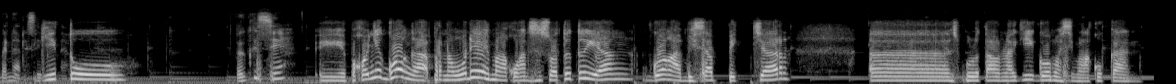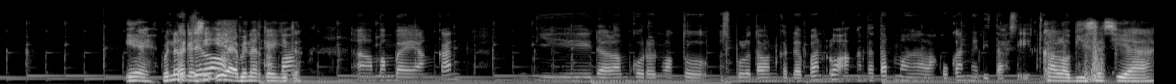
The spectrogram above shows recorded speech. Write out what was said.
benar sih. gitu benar. Bagus ya. Iya, pokoknya gue nggak pernah mau deh melakukan sesuatu tuh yang gue nggak bisa picture eh 10 tahun lagi gue masih melakukan. Iya, bener gak Berarti sih? Iya, bener kayak apa, gitu. uh, membayangkan di dalam kurun waktu 10 tahun ke depan lo akan tetap melakukan meditasi itu. Kalau bisa sih ya,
